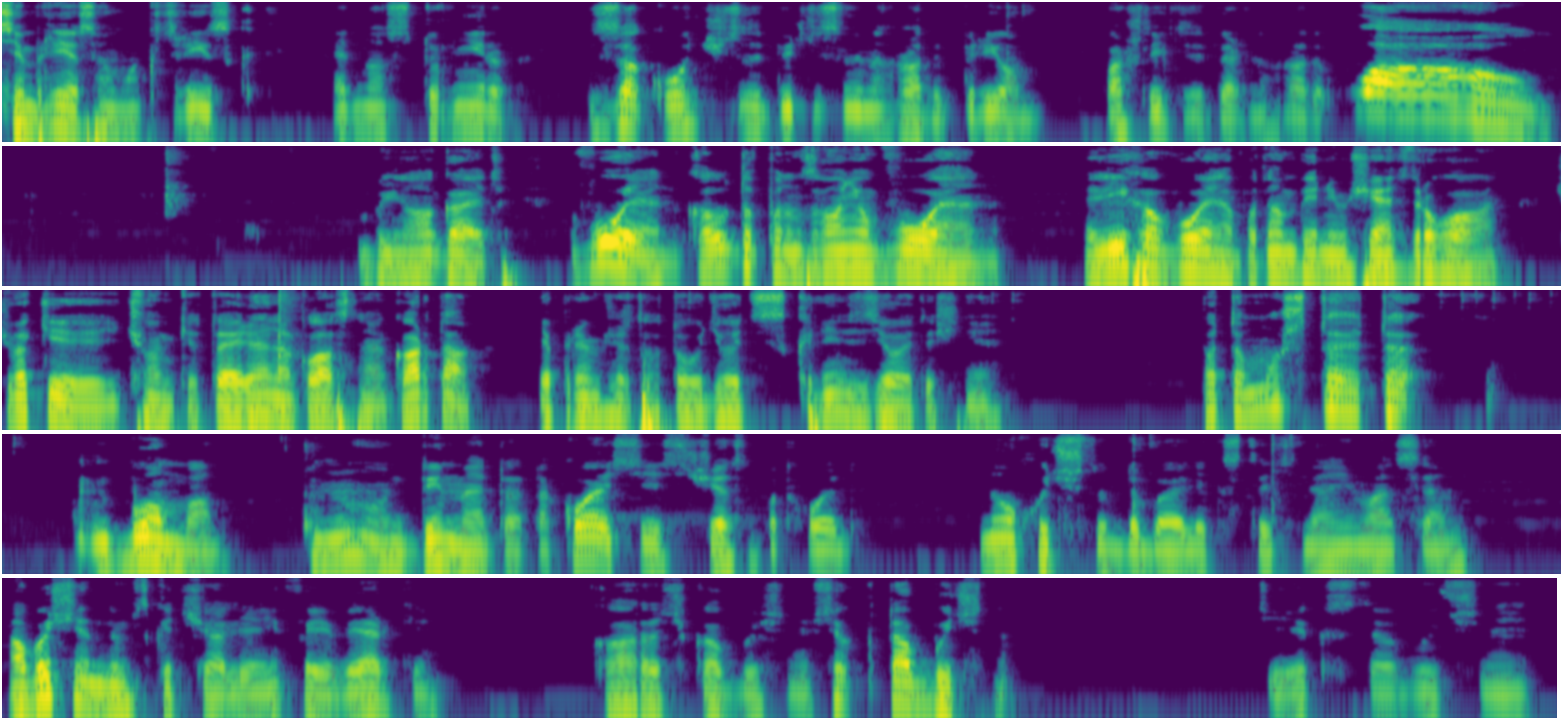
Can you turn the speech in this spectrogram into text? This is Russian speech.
Всем привет, с вами Макс Риск. Это у нас турнир закончится, заберите свои награды. Прием. Пошлите забирать награды. Вау! Блин, лагает. Воин, колода по названию воин. Лихо воина, потом перемещаемся с другого. Чуваки, девчонки, это реально классная карта. Я прям сейчас готов делать скрин сделать точнее. Потому что это бомба. Ну, дым это такое, если честно, подходит. Ну, хоть что-то добавили, кстати, для анимация. Обычный дым скачали, и фейверки. Карточка обычная, все как-то обычно. Текст обычный.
